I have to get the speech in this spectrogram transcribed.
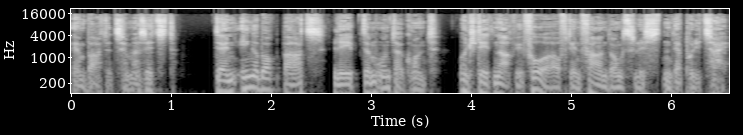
im Wartezimmer sitzt. Denn Ingeborg Barz lebt im Untergrund und steht nach wie vor auf den Fahndungslisten der Polizei.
